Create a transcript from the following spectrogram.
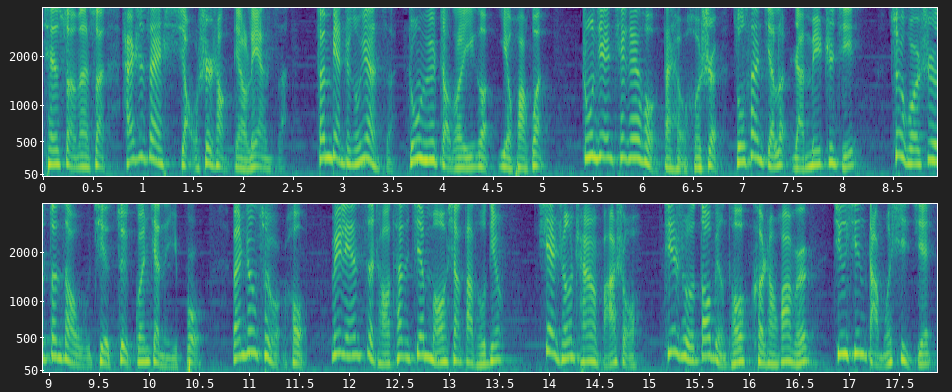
千算万算，还是在小事上掉链子。翻遍整个院子，终于找到了一个液化罐，中间切开后大小合适，总算解了燃眉之急。淬火是锻造武器最关键的一步。完成淬火后，威廉自嘲他的尖矛像大头钉，线绳缠上把手。金属的刀柄头刻上花纹，精心打磨细节，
